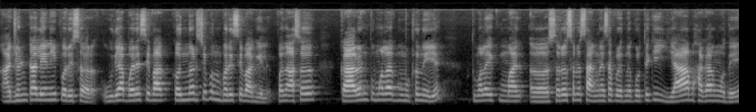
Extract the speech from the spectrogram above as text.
अजंठा लेणी परिसर उद्या बरेचसे भाग कन्नडचे पण बरेचसे भाग येईल. पण असं कारण तुम्हाला मोठं नाही आहे तुम्हाला एक मान सरळ सरळ सांगण्याचा प्रयत्न करतो की या भागामध्ये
